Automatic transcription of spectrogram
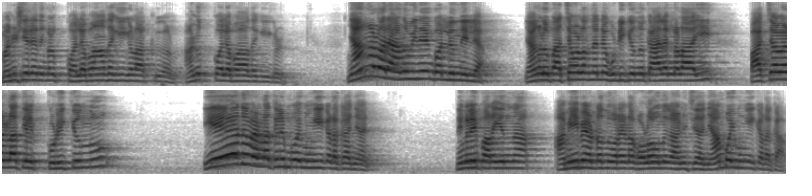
മനുഷ്യരെ നിങ്ങൾ കൊലപാതകികളാക്കുകയാണ്. അണുക്കൊലപാതകികൾ. ഞങ്ങൾ ഒരണുവിനെയും കൊല്ലുന്നില്ല. ഞങ്ങൾ പച്ചവെള്ളം തന്നെ കുടിക്കുന്നു. കാലങ്ങളായി പച്ചവെള്ളത്തിൽ കുളിക്കുന്നു. ഏത് വെള്ളത്തിലും പോയി മുങ്ങിക്കിടക്കാം ഞാൻ. നിങ്ങൾ ഈ പറയുന്ന അമീബ ഉണ്ടെന്ന് പറയുന്ന കുളമൊന്ന് കാണിച്ചാൽ ഞാൻ പോയി മുങ്ങിക്കിടക്കാം.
